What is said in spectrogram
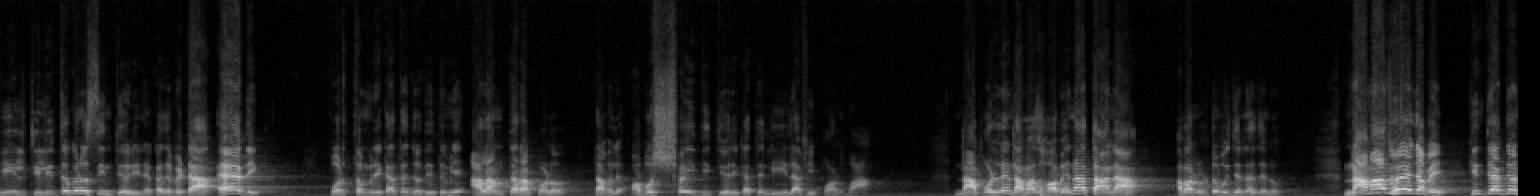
মিল টিলি তো কোনো চিনতে করি না কাজে বেটা এদিক প্রথম রেখাতে যদি তুমি আলাম তারা পড়ো, তাহলে অবশ্যই দ্বিতীয় রেখাতে লিলাফি পড়বা। না পড়লে নামাজ হবে না, তা না। আবার উল্টো বুঝে না যেন। নামাজ হয়ে যাবে, কিন্তু একজন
